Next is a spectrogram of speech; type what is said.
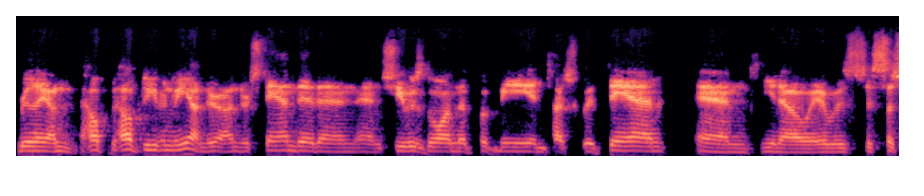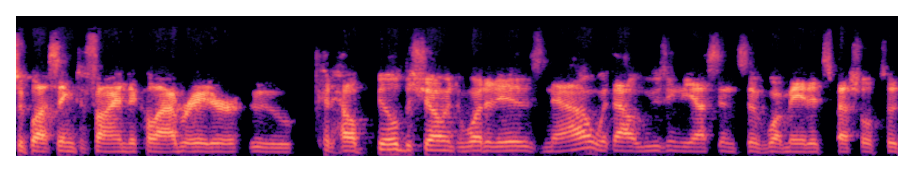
really un- helped helped even me under understand it. And and she was the one that put me in touch with Dan. And you know, it was just such a blessing to find a collaborator who could help build the show into what it is now without losing the essence of what made it special to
